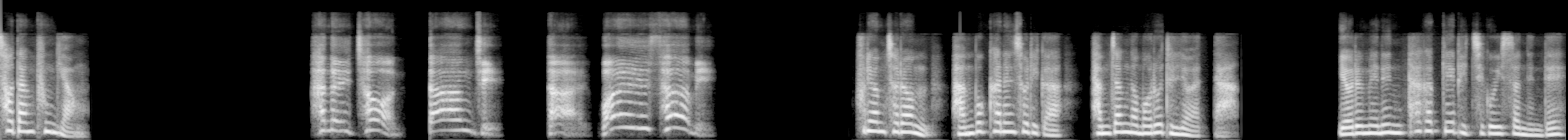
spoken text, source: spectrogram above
서당 풍경. 하늘 천, 땅지, 달, 월, 삼이. 후렴처럼 반복하는 소리가 담장 너머로 들려왔다. 여름에는 따갑게 비치고 있었는데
